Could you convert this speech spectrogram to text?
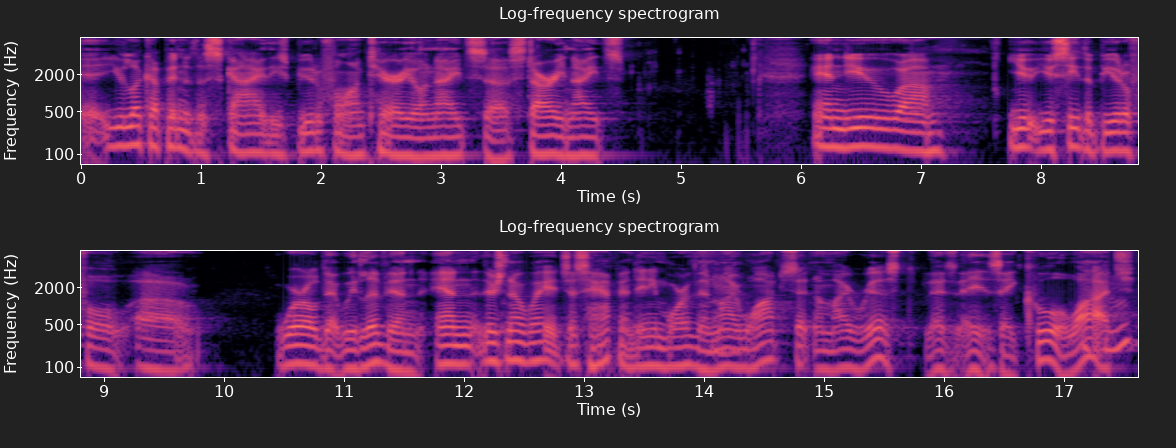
uh, you look up into the sky, these beautiful Ontario nights, uh, starry nights, and you, um, you, you see the beautiful uh, world that we live in. And there's no way it just happened any more than my watch sitting on my wrist that is a cool watch mm-hmm.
